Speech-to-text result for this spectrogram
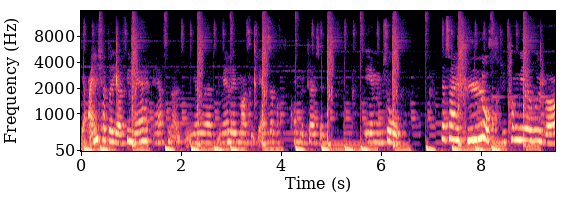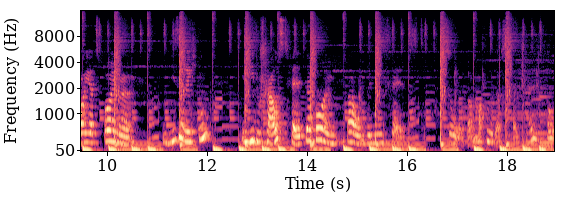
Ja, eigentlich hat er ja viel mehr Herzen als ich. Er hat mehr Leben als ich. Er ist einfach komplett scheiße. Eben so. Das ist eine Schlucht. Wie kommen wir rüber? Jetzt Bäume. In diese Richtung, in die du schaust, fällt der Baum, Baum wenn du ihn fällst. So, dann machen wir das halt schnell. Oh,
